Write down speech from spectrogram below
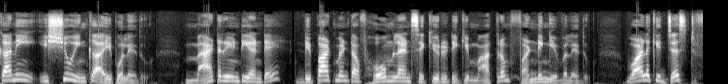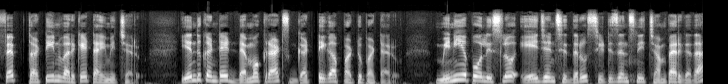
కానీ ఇష్యూ ఇంకా అయిపోలేదు. మ్యాటర్ ఏంటి అంటే డిపార్ట్మెంట్ ఆఫ్ హోమ్ల్యాండ్ సెక్యూరిటీకి మాత్రం ఫండింగ్ ఇవ్వలేదు. వాళ్ళకి జస్ట్ ఫెబ్ థర్టీన్ వరకే టైం ఇచ్చారు. ఎందుకంటే డెమోక్రాట్స్ గట్టిగా పట్టుపట్టారు. మినియపోలిస్లో ఏజెంట్స్ ఇద్దరు సిటిజన్స్ని చంపారు గదా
